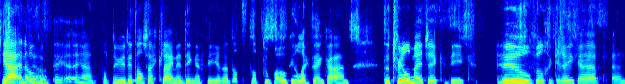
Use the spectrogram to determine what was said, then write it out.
Ja, en ook, ja. ja, wat nu je dit dan zegt, kleine dingen vieren, dat, dat doet me ook heel erg denken aan de Trail Magic, die ik heel veel gekregen heb. En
